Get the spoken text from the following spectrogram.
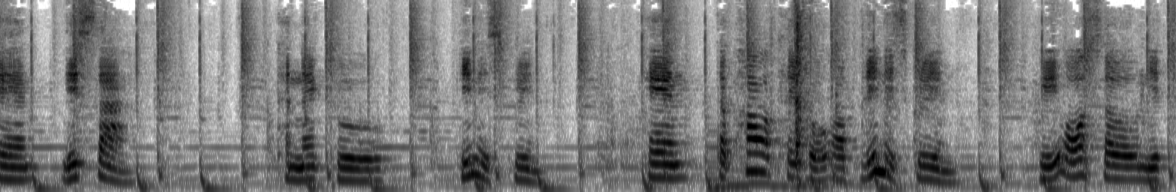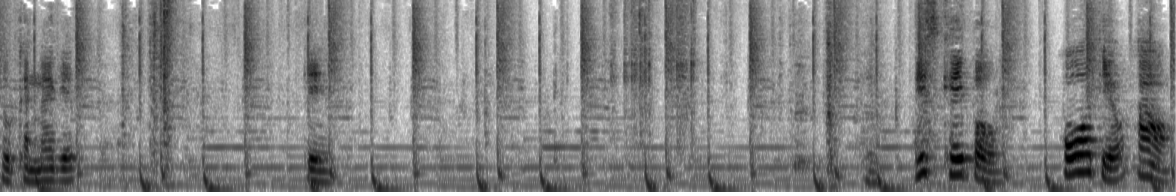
And this side connect to Linux screen. And the power cable of Linux screen we also need to connect it okay. this cable audio out.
